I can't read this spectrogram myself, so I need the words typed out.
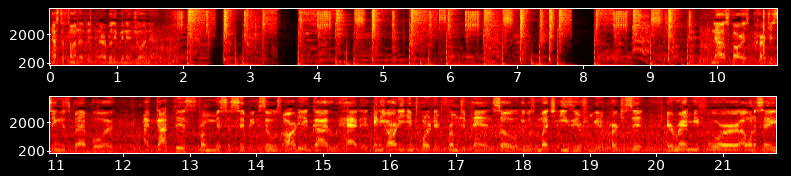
that's the fun of it. And I've really been enjoying that. Now, as far as purchasing this bad boy, I got this from Mississippi. So it was already a guy who had it and he already imported it from Japan. So it was much easier for me to purchase it. It ran me for, I wanna say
